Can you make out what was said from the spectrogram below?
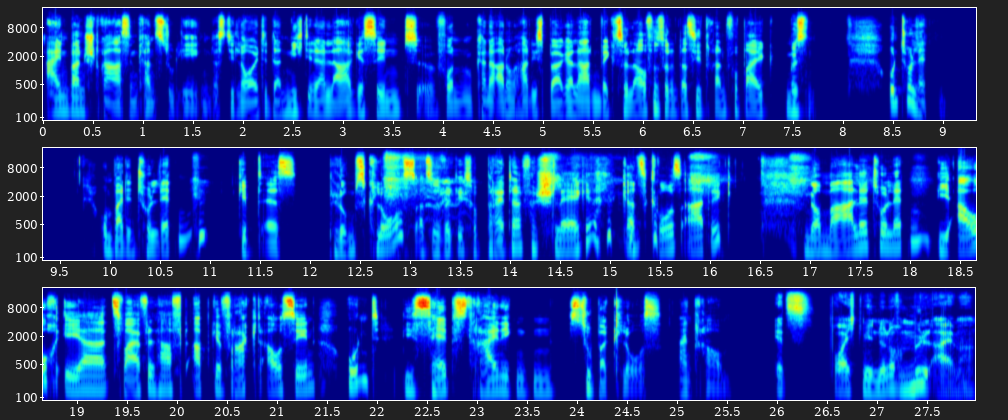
Einbahnstraßen kannst du legen, dass die Leute dann nicht in der Lage sind, von, keine Ahnung, Hardys Burgerladen wegzulaufen, sondern dass sie dran vorbei müssen. Und Toiletten. Und bei den Toiletten gibt es Plumpsklos, also wirklich so Bretterverschläge, ganz großartig. Normale Toiletten, die auch eher zweifelhaft abgewrackt aussehen und die selbstreinigenden Superklos. Ein Traum. Jetzt bräuchten wir nur noch einen Mülleimer.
